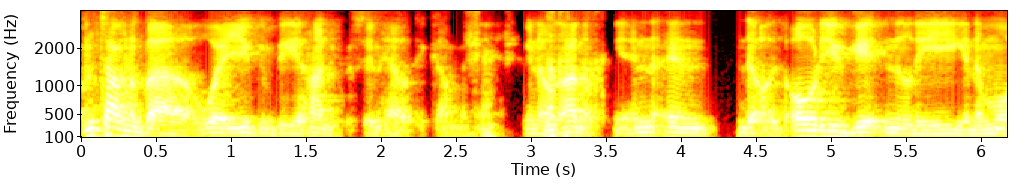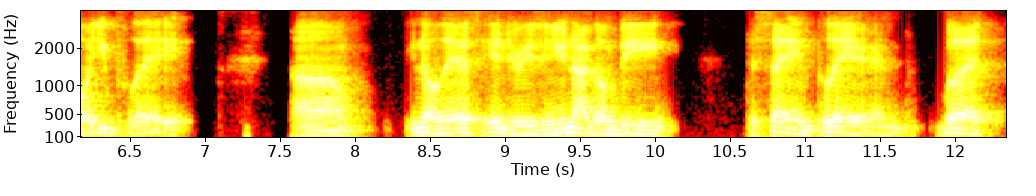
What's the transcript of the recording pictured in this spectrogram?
I'm talking about where you can be 100% healthy coming sure. in. You know, okay. and, and the older you get in the league and the more you play, um, you know, there's injuries and you're not going to be the same player. And, but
